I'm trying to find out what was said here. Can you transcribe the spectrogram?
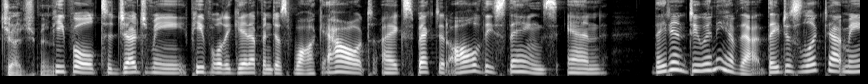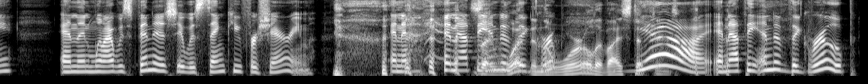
Judgment. people to judge me, people to get up and just walk out. I expected all of these things and they didn't do any of that. They just looked at me and then when I was finished, it was thank you for sharing. and and at the like, end of what the in the group, world have I stepped yeah, and at the end of the group,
